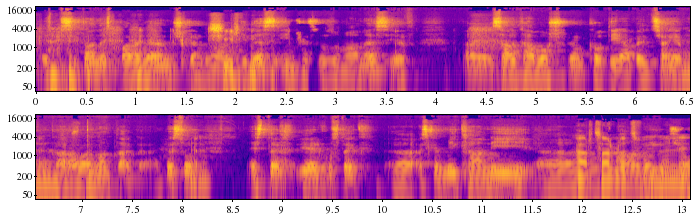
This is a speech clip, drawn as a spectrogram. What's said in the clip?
Այսպեսի բան այս պարագայում չկա, դու գիտես ինչ ես ուզում անես եւ սարք ամբողջությամբ քո տիրապետության եւ քո կառավարման տակ է։ Այնպես որ այստեղ երկուստեք, այսինքն մի քանի հարցալ լուծվում էլի։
